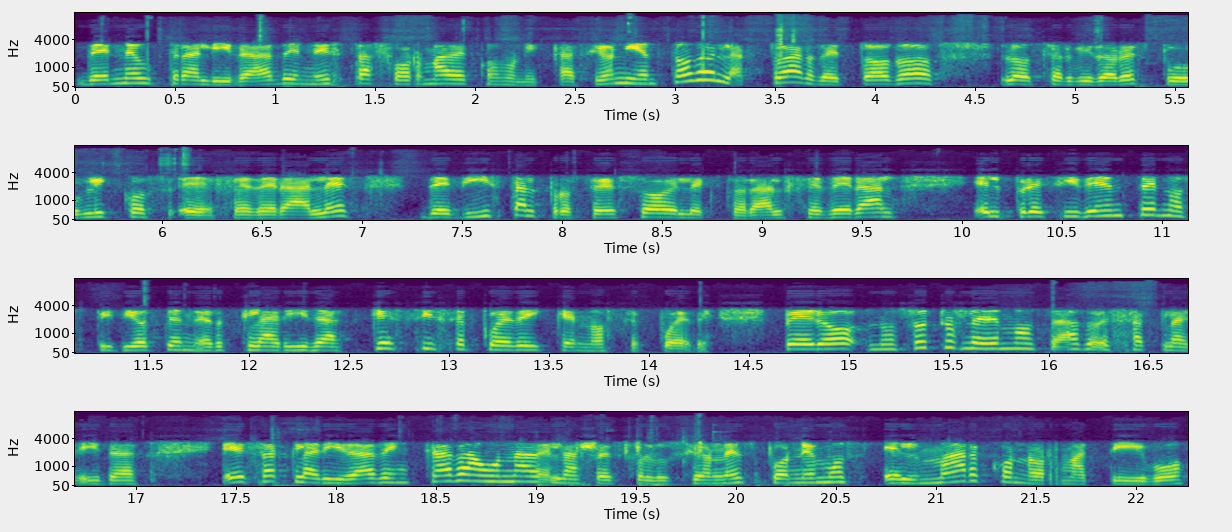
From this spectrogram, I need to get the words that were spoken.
de neutralidad en esta forma de comunicación y en todo el actuar de todos los servidores públicos eh, federales de vista al proceso electoral federal. El presidente nos pidió tener claridad, qué sí se puede y qué no se puede, pero nosotros le hemos dado esa claridad. Esa claridad en cada una de las resoluciones ponemos el marco normativo,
